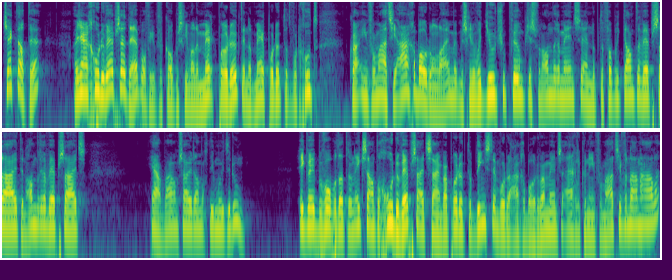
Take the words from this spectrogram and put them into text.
Check dat, hè. Als jij een goede website hebt, of je verkoopt misschien wel een merkproduct, en dat merkproduct dat wordt goed qua informatie aangeboden online, met misschien nog wat YouTube-filmpjes van andere mensen en op de fabrikantenwebsite en andere websites. Ja, waarom zou je dan nog die moeite doen? Ik weet bijvoorbeeld dat er een x-aantal goede websites zijn waar producten op diensten worden aangeboden, waar mensen eigenlijk hun informatie vandaan halen.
